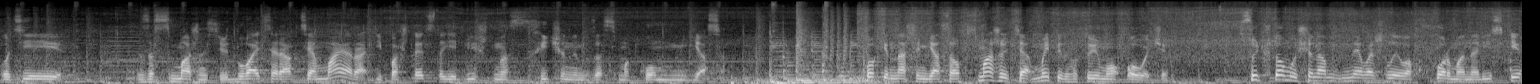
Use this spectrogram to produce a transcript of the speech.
оцієї засмаженості. Відбувається реакція Майера, і паштет стає більш насиченим за смаком м'яса. Поки наше м'ясо обсмажується, ми підготуємо овочі. Суть в тому, що нам не важлива форма нарізки,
